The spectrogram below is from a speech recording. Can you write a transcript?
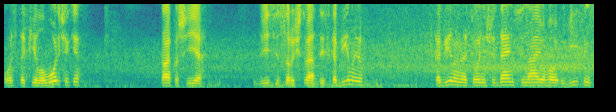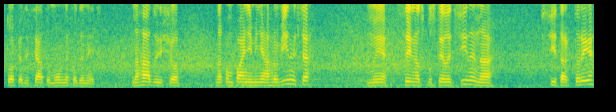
Ось такі ловольчики. Також є 244 з кабіною. З кабіною на сьогоднішній день ціна його 8150 умовних одиниць. Нагадую, що на компанії Міня Агровіниця ми сильно спустили ціни на всі трактори.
